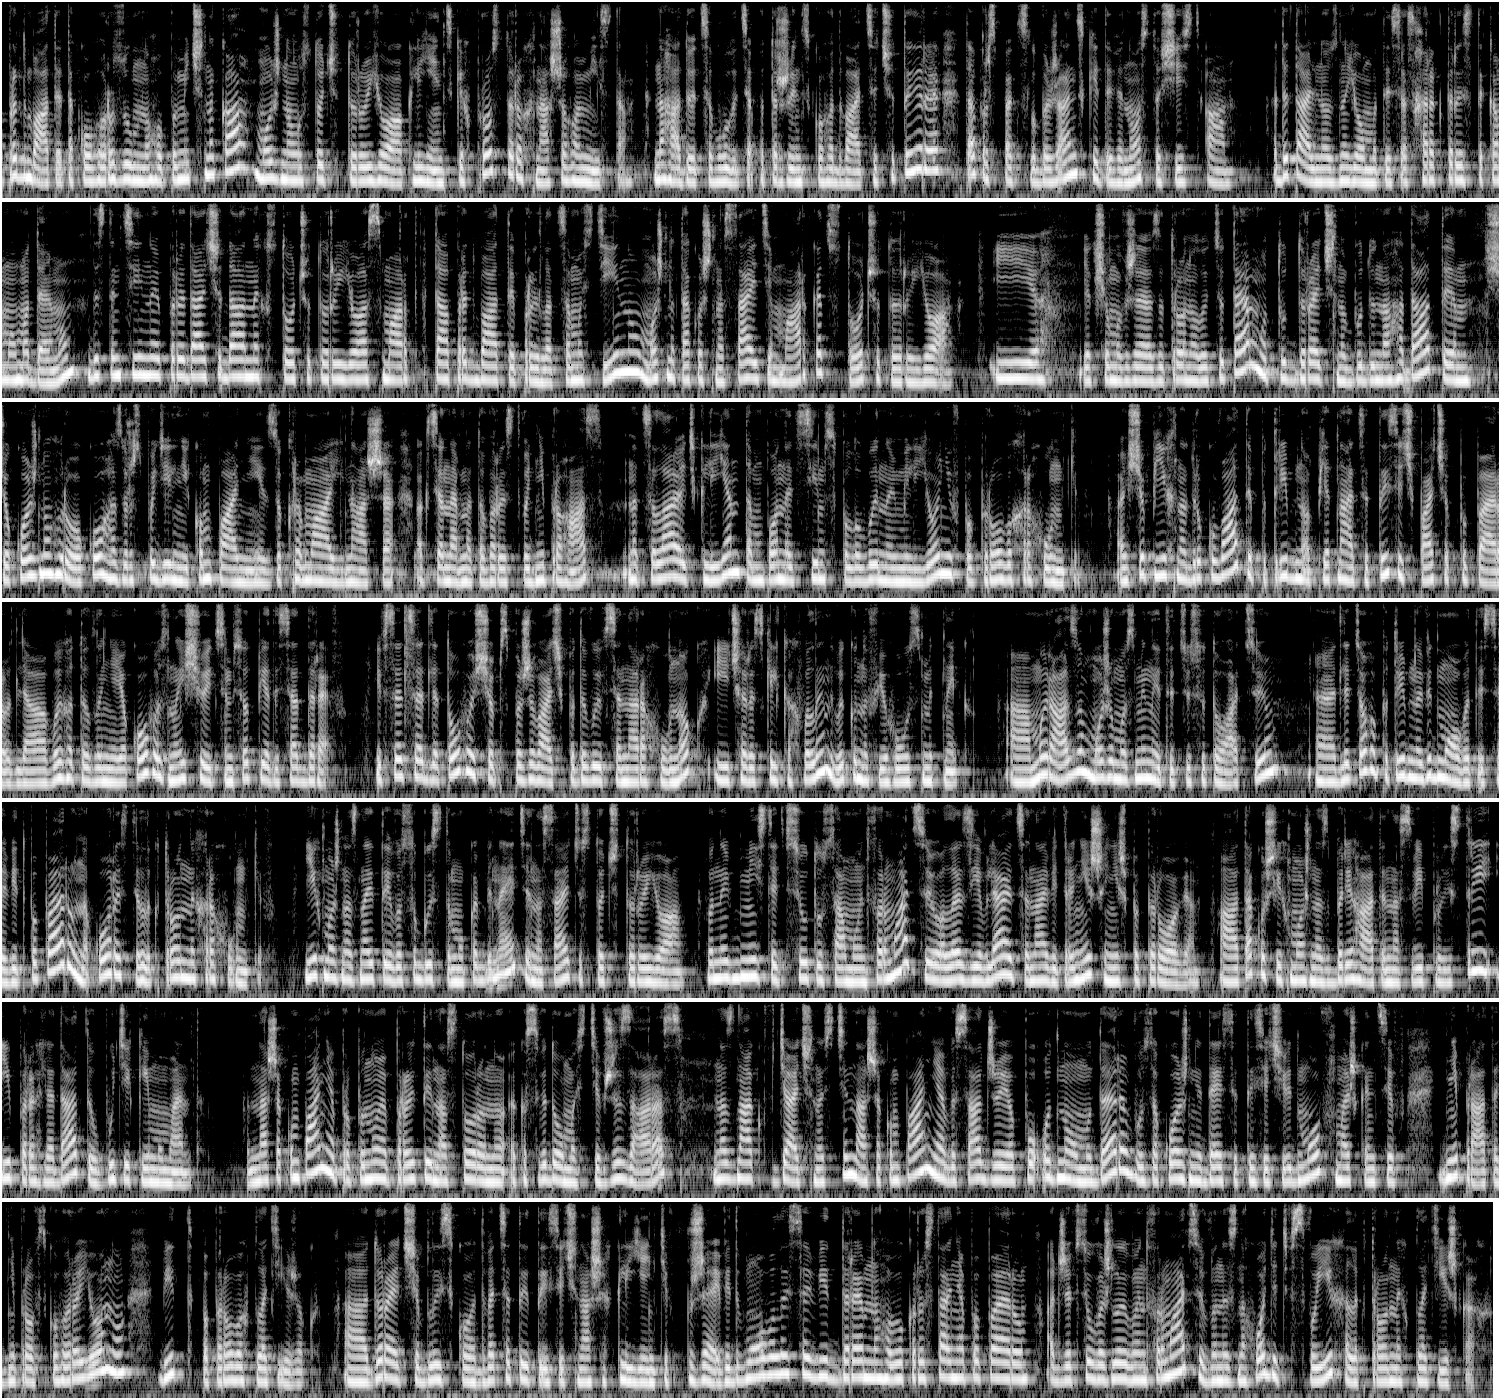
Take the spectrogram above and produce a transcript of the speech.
Придбати такого розумного помічника можна у 104.ua клієнтських просторах нашого міста. Нагадую, це вулиця Петержинського, 24 та проспект Слобожанський, 96А. Детально ознайомитися з характеристиками модему дистанційної передачі даних 104 UA Smart та придбати прилад самостійно можна також на сайті Market 104 UA. І якщо ми вже затронули цю тему, тут доречно буду нагадати, що кожного року газорозподільні компанії, зокрема і наше акціонерне товариство Дніпрогаз, надсилають клієнтам понад 7,5 мільйонів паперових рахунків. Щоб їх надрукувати, потрібно 15 тисяч пачок паперу, для виготовлення якого знищують 750 дерев. І все це для того, щоб споживач подивився на рахунок і через кілька хвилин виконав його у смітник. Ми разом можемо змінити цю ситуацію. Е, Для цього потрібно відмовитися від паперу на користь електронних рахунків. Їх можна знайти в особистому кабінеті на сайті 104.ua. Вони містять всю ту саму інформацію, але з'являються навіть раніше ніж паперові. А також їх можна зберігати на свій пристрій і переглядати у будь-який момент. Наша компанія пропонує перейти на сторону екосвідомості вже зараз. На знак вдячності наша компанія висаджує по одному дереву за кожні 10 тисяч відмов мешканців Дніпра та Дніпровського району від паперових платіжок. До речі, близько 20 тисяч наших клієнтів вже відмовилися від даремного використання паперу, адже всю важливу інформацію вони знаходять в своїх електронних платіжках.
